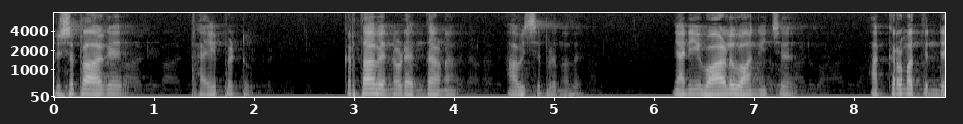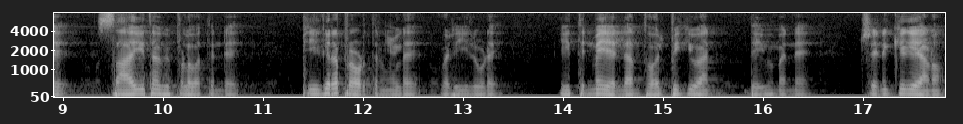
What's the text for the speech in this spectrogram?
ബിഷപ്പ് ആകെ ഭയപ്പെട്ടു. കർത്താവ് എന്നോട് എന്താണ് ആവശ്യപ്പെടുന്നത്? ഞാൻ ഈ വാൾ വാങ്ങിച്ച് അക്രമത്തിന്റെ സായുധ വിപ്ലവത്തിന്റെ ഭീകരപ്രവർത്തനങ്ങളുടെ വഴിയിലൂടെ ഈ തിന്മയെല്ലാം തോൽപ്പിക്കുവാൻ ദൈവം എന്നെ ക്ഷണിക്കുകയാണോ?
